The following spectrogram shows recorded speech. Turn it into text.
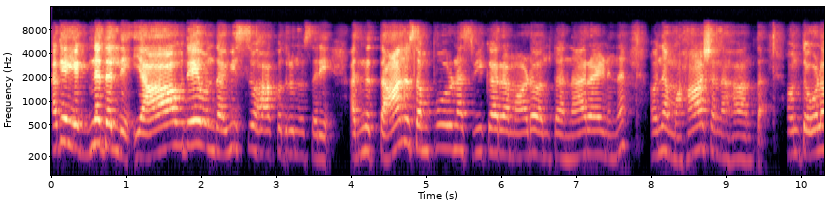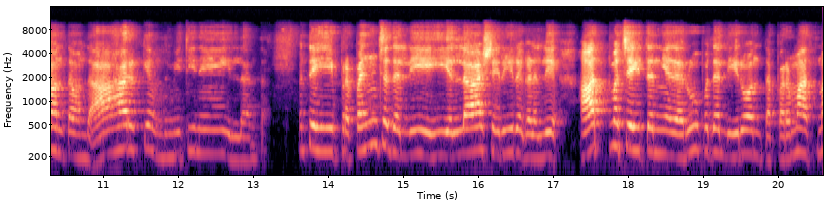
ಹಾಗೆ ಯಜ್ಞದಲ್ಲಿ ಯಾವುದೇ ಒಂದು ಅವಿಸ್ಸು ಹಾಕಿದ್ರು ಸರಿ, ಅದನ್ನ ತಾನು ಸಂಪೂರ್ಣ ಸ್ವೀಕಾರ ಮಾಡೋ ಅಂತ ನಾರಾಯಣನ ಅವನ ಮಹಾಶನಃ ಅಂತ. ಅವನು ತಗೊಳ್ಳೋ ಅಂತ ಒಂದು ಆಹಾರಕ್ಕೆ ಒಂದು ಮಿತಿನೇ ಇಲ್ಲ ಅಂತ. ಮತ್ತೆ ಈ ಪ್ರಪಂಚದಲ್ಲಿ ಈ ಎಲ್ಲ ಶರೀರಗಳಲ್ಲಿ ಆತ್ಮ ಚೈತನ್ಯದ ರೂಪದಲ್ಲಿ ಇರುವಂತ ಪರಮಾತ್ಮ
